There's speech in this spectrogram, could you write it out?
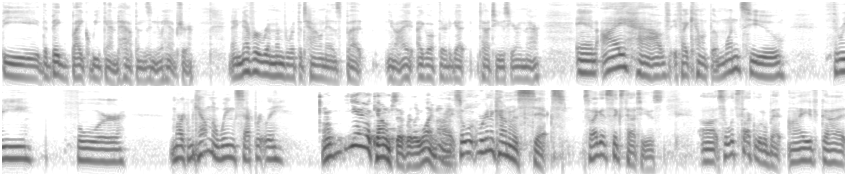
the the big bike weekend happens in New Hampshire. And I never remember what the town is, but you know, I, I go up there to get tattoos here and there. And I have, if I count them, one, two, three, four. Mark, are we counting the wings separately? Oh, yeah, count them separately. Why not? All right, so we're going to count them as six. So I get six tattoos. Uh, so let's talk a little bit. I've got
